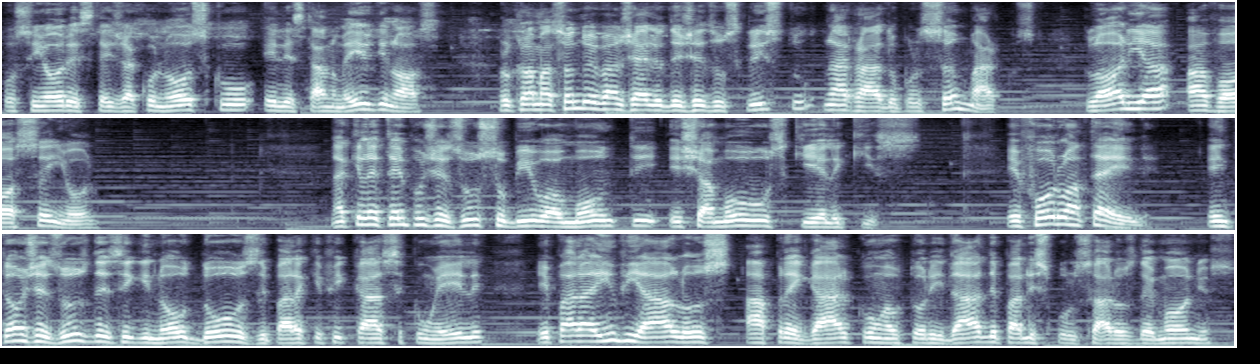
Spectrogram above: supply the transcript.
O Senhor esteja conosco, Ele está no meio de nós. Proclamação do Evangelho de Jesus Cristo, narrado por São Marcos. Glória a vós, Senhor. Naquele tempo, Jesus subiu ao monte e chamou os que ele quis. E foram até ele. Então Jesus designou doze para que ficasse com ele e para enviá-los a pregar com autoridade para expulsar os demônios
